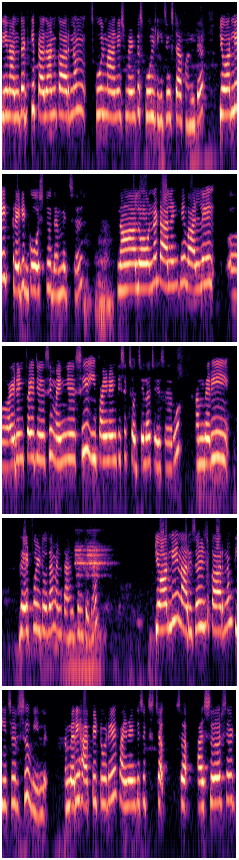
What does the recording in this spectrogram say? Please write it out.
దీని అంతటికి ప్రధాన కారణం school management school teaching staff అంతే. Purely credit goes to them itself నాలో ఉన్న టాలెంట్ని వాళ్ళే ఐడెంటిఫై చేసి మెన్ చేసి ఈ ఫైవ్ నైంటీ సిక్స్ వచ్చేలా చేశారు. I'm very grateful to them and thankful to them purely నా రిజల్ట్ కారణం టీచర్స్ వీళ్ళే. I'm very happy today five ninety six sir set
